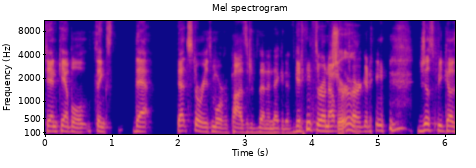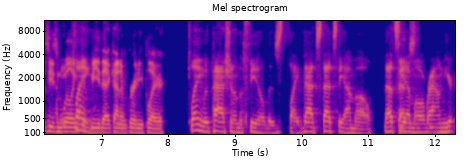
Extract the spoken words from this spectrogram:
Dan Campbell thinks that that story is more of a positive than a negative, getting thrown out sure. for targeting just because he's I mean, willing playing, to be that kind of gritty player. Playing with passion on the field is like that's that's the mo. That's, that's the mo around here.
